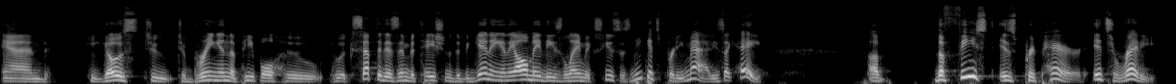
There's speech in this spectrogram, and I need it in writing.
and he goes to to bring in the people who who accepted his invitation at the beginning, and they all made these lame excuses, and he gets pretty mad. He's like, "Hey, uh, the feast is prepared; it's ready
